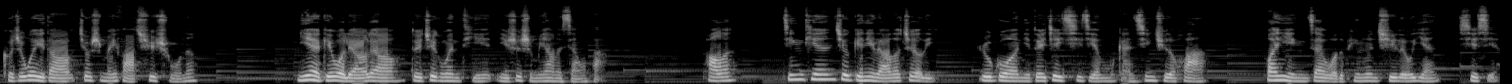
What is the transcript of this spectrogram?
可这味道就是没法去除呢？你也给我聊聊对这个问题你是什么样的想法？好了，今天就给你聊到这里。如果你对这期节目感兴趣的话，欢迎在我的评论区留言，谢谢。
